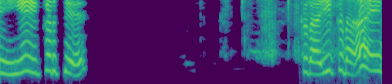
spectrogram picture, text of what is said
हे इकडचे. इकडं इकडं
